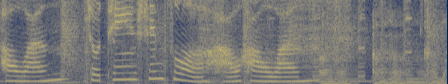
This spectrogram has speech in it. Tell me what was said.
好玩就听星座好好玩。Come on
